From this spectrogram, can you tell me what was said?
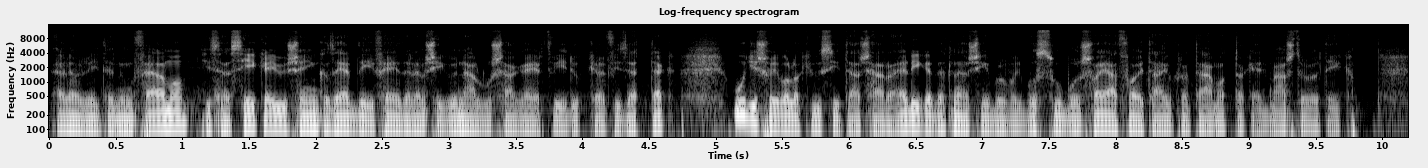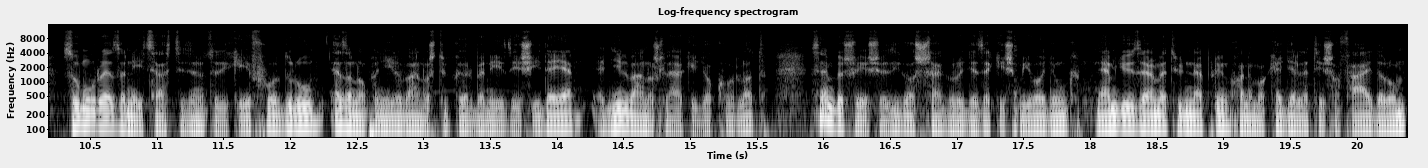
elevenítenünk fel ma, hiszen székelyőseink az erdélyi fejedelemség önállóságáért védőkkel fizettek, úgy is, hogy valaki úszítására elégedetlenségből vagy bosszúból saját fajtájukra támadtak, egymást ölték. Szomorú ez a 415. évforduló, ez a nap a nyilvános tükörbenézés ideje, egy nyilvános lelki gyakorlat, szembesülés az igazsággal, hogy ezek is mi vagyunk, nem győzelmet ünneplünk, hanem a kegyelet és a fájdalom.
